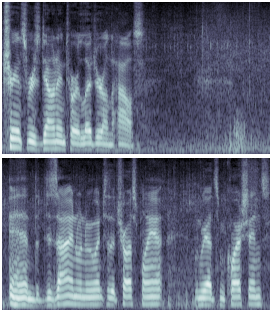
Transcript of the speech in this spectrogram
transfers down into our ledger on the house. And the design when we went to the truss plant, when we had some questions,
